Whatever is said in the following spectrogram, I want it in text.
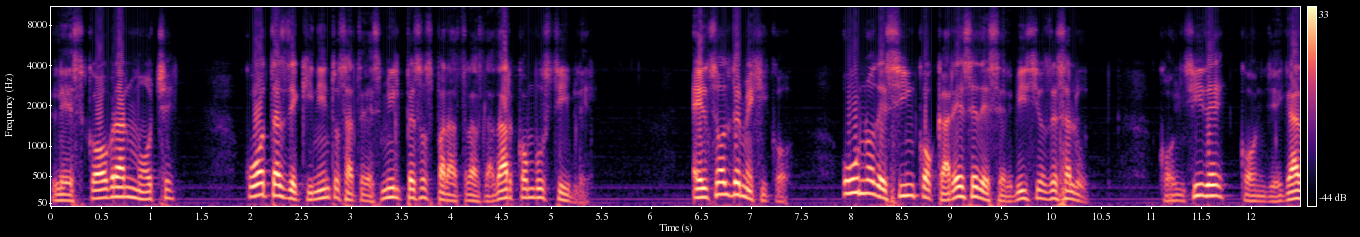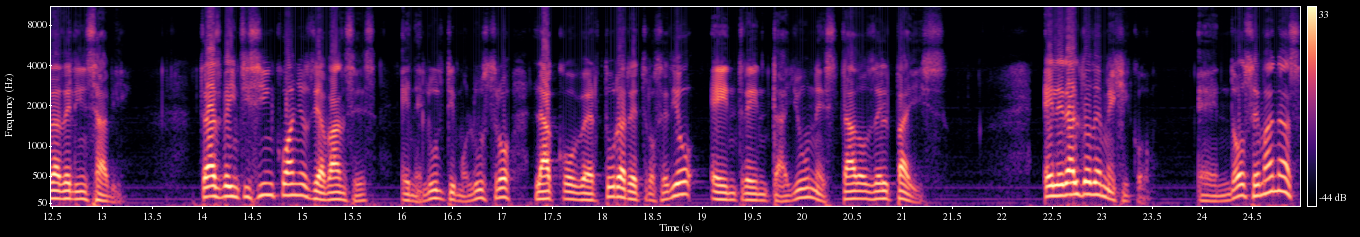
les cobran moche. Cuotas de 500 a 3 mil pesos para trasladar combustible. El Sol de México uno de cinco carece de servicios de salud. Coincide con llegada del INSABI. Tras 25 años de avances, en el último lustro la cobertura retrocedió en 31 estados del país. El Heraldo de México. En dos semanas,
